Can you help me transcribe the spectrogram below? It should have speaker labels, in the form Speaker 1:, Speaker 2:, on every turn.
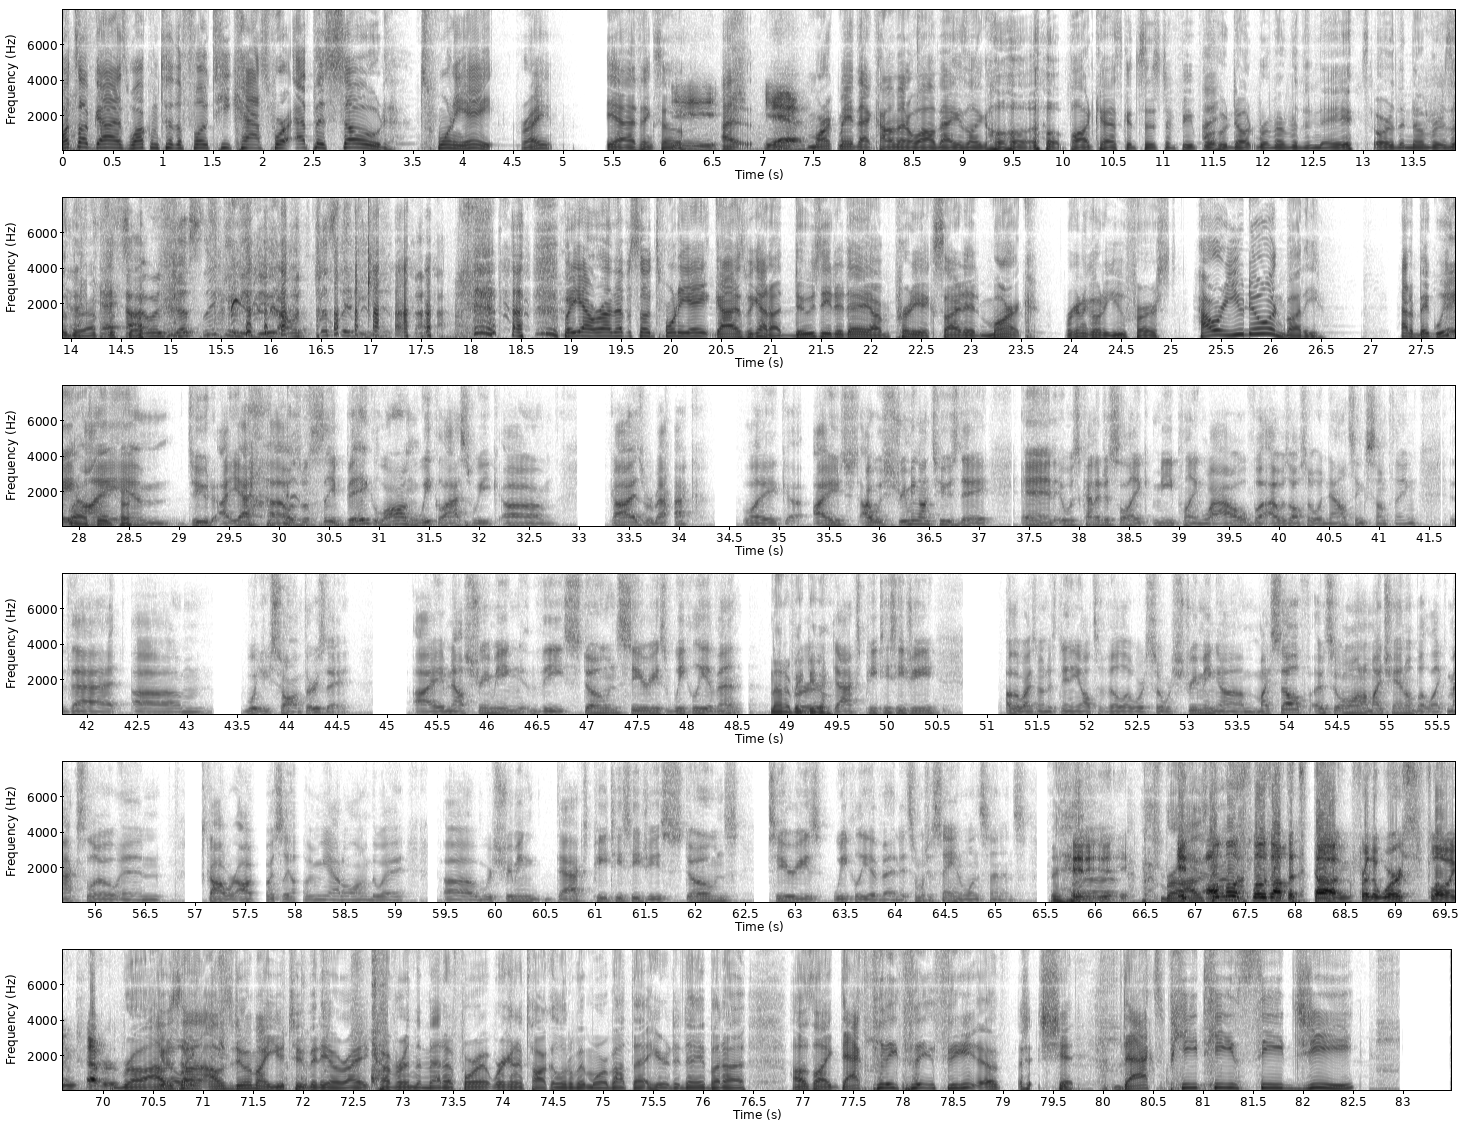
Speaker 1: What's up, guys? Welcome to the Floaty Cast for episode 28, right? Yeah, I think so.
Speaker 2: Ye-
Speaker 1: I-
Speaker 2: yeah.
Speaker 1: Mark made that comment a while back. He's like, oh, podcast consists of people
Speaker 3: I-
Speaker 1: who don't remember the names or the numbers of their
Speaker 3: episodes.
Speaker 1: I
Speaker 3: was just thinking it, dude. I was just thinking it.
Speaker 1: but yeah, we're on episode 28, guys. We got a doozy today. I'm pretty excited. Mark, we're going to go to you first. How are you doing, buddy? Had a big week
Speaker 3: hey,
Speaker 1: last
Speaker 3: I
Speaker 1: week, huh?
Speaker 3: am, dude. I yeah, I was supposed to say big long week last week. Um, guys, we're back. Like uh, I, I was streaming on Tuesday, and it was kind of just like me playing WoW, but I was also announcing something that um, what you saw on Thursday. I am now streaming the Stone Series weekly event
Speaker 1: Not a big
Speaker 3: for
Speaker 1: deal.
Speaker 3: Dax PTCG, otherwise known as Danny Altavilla. We're so we're streaming um myself, it's on on my channel, but like Maxlow and Scott were obviously helping me out along the way. Uh, we're streaming Dax PTCG Stones series weekly event. It's so much to say in one sentence.
Speaker 2: It,
Speaker 3: Uh,
Speaker 2: it, it,
Speaker 1: Bro,
Speaker 2: it
Speaker 1: I was doing
Speaker 2: almost
Speaker 1: my-
Speaker 2: flows off the tongue for the worst flowing ever.
Speaker 1: Bro, I
Speaker 2: You know,
Speaker 1: was
Speaker 2: like-
Speaker 1: I was doing my YouTube video, right, covering the meta for it. We're gonna talk a little bit more about that here today, but uh, I was like Dax PTC, uh, shit, Dax PTCG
